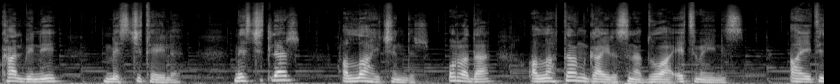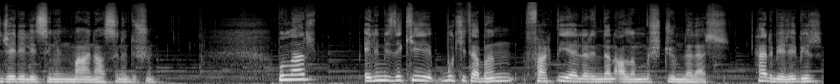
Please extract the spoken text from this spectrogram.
kalbini mescit eyle. Mescitler Allah içindir. Orada Allah'tan gayrısına dua etmeyiniz. Ayeti celilesinin manasını düşün. Bunlar elimizdeki bu kitabın farklı yerlerinden alınmış cümleler. Her biri bir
